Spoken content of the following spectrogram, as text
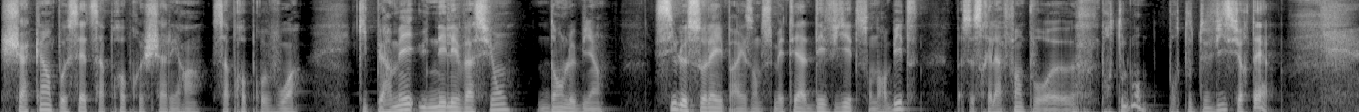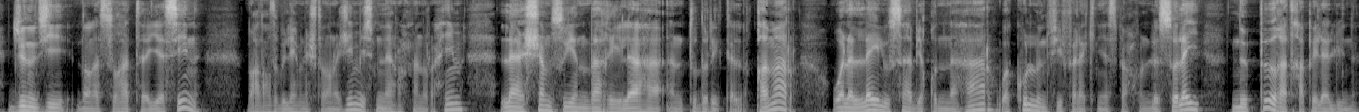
Chacun possède sa propre charia, sa propre voie, qui permet une élévation dans le bien. Si le Soleil, par exemple, se mettait à dévier de son orbite, bah, ce serait la fin pour, euh, pour tout le monde, pour toute vie sur Terre. Dieu nous dit dans la sourate Yassine, le soleil ne peut rattraper la lune,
